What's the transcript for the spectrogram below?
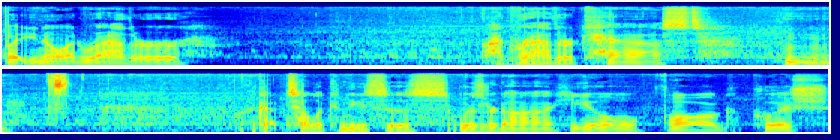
But you know, I'd rather, I'd rather cast, hmm. I got Telekinesis, Wizard Eye, Heal, Fog, Push,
